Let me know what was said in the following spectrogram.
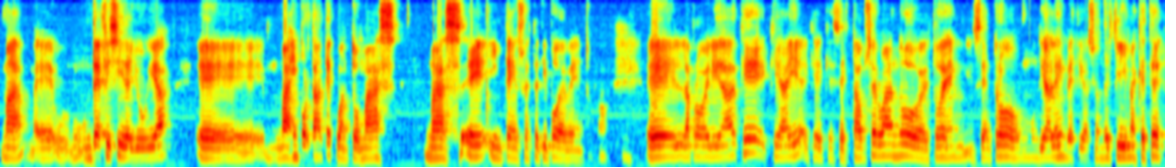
más, un déficit de lluvia más importante cuanto más más eh, intenso este tipo de eventos. Eh, la probabilidad que, hay, que, se está observando, esto es en centros mundiales de investigación del clima, es que este,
